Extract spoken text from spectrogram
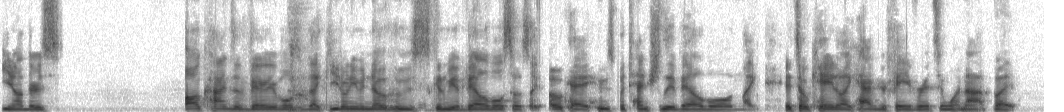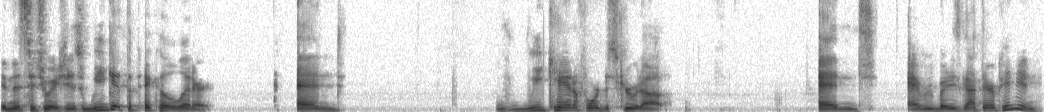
you know, there's all kinds of variables. of, Like you don't even know who's going to be available, so it's like okay, who's potentially available, and like it's okay to like have your favorites and whatnot. But in this situation, is we get the pick of the litter, and we can't afford to screw it up. And everybody's got their opinion,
